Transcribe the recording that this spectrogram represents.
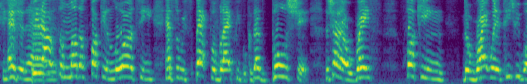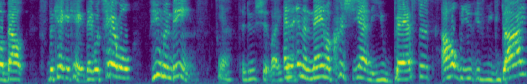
You and spit out it. some motherfucking loyalty and some respect for black people. Because that's bullshit. To try to erase fucking the right way to teach people about the KKK. They were terrible human beings. yeah, to do shit like And that. And in the name of Christianity, you bastards. I hope you, if you die,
